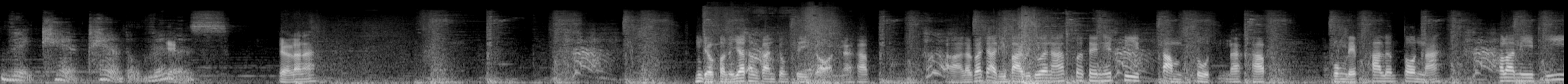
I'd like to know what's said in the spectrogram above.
They can't handle this. เดี๋ยวแล้วนะ เดี๋ยวขออนุญาตทำการโจมตีก่อนนะครับอ่าแล้วก็จะอธิบายไปด้วยนะเปอร์เซ็นต์ HP ต่ำสุดนะครับวงเล็บค่าเริ่มต้นนะ กรณีที่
